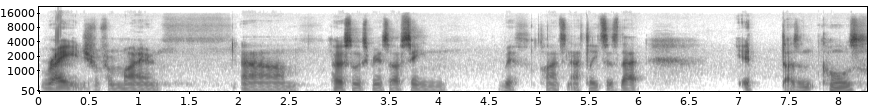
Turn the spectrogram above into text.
rage, from my own um, personal experience I've seen with clients and athletes, is that it doesn't cause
